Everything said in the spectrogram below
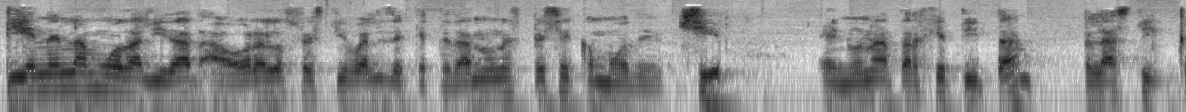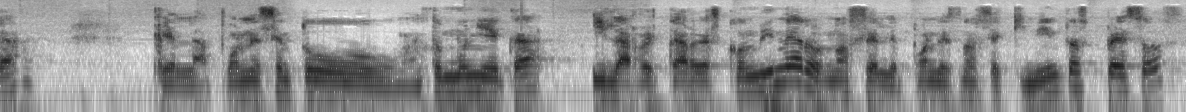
Tienen la modalidad ahora los festivales de que te dan una especie como de chip en una tarjetita plástica que la pones en tu, en tu muñeca y la recargas con dinero. No sé, le pones, no sé, 500 pesos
